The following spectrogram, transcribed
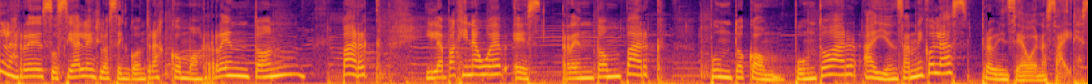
En las redes sociales los encontrás como Renton Park y la página web es rentonpark.com.ar, ahí en San Nicolás, provincia de Buenos Aires.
